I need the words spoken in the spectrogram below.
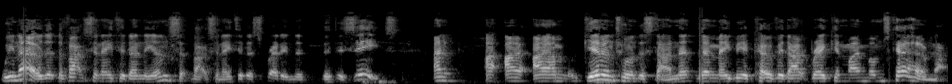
we know that the vaccinated and the unvaccinated are spreading the, the disease. And I, I, I, am given to understand that there may be a COVID outbreak in my mum's care home now.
